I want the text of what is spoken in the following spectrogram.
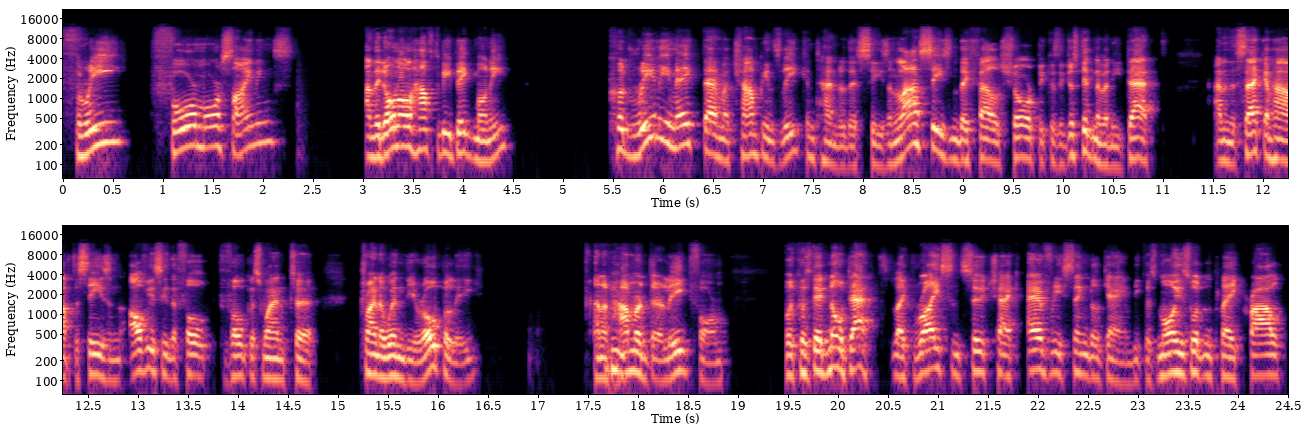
three, four more signings, and they don't all have to be big money, could really make them a Champions League contender this season. Last season, they fell short because they just didn't have any depth. And in the second half of the season, obviously the, fo- the focus went to trying to win the Europa League and have mm. hammered their league form because they had no depth. Like Rice and Soucek every single game because Moyes wouldn't play Kral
